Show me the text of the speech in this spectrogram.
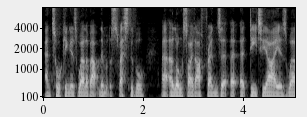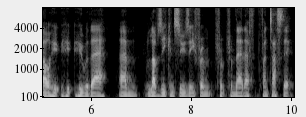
and talking as well about Limitless Festival uh, alongside our friends at, at, at, DTI as well, who who, who were there. Um, love Zeke and Susie from from from there. They're fantastic,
